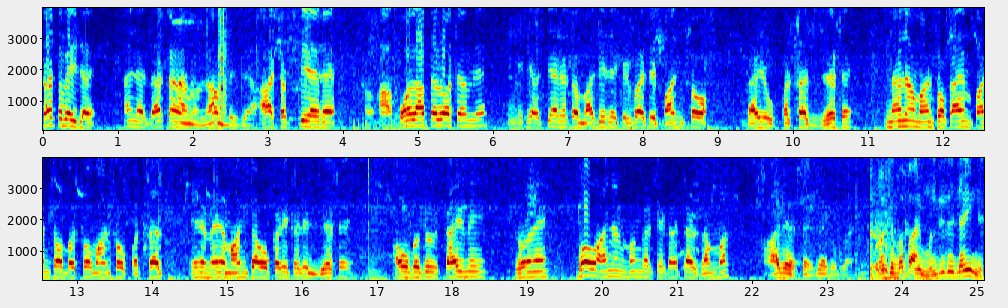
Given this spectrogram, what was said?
સત વહી જાય અને દાતાણાનું નામ વહી જાય. આ શક્તિ એને આ કોલ આપેલો છે અમને. એટલે અત્યારે તો માજીની કૃપાથી પાંચસો ગાયો પ્રસાદ રહેશે નાના માણસો કાયમ પાંચસો બસો માણસો પ્રસાદ એને મેં માનતાઓ કરી કરીને રહેશે આવું બધું કાયમી ધોરણે બહુ આનંદ મંગળ છે ગાચાર ધામમાં હાલે છે જય ભગવાન. પછી બાપા અહીં મંદિરે જાય ને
